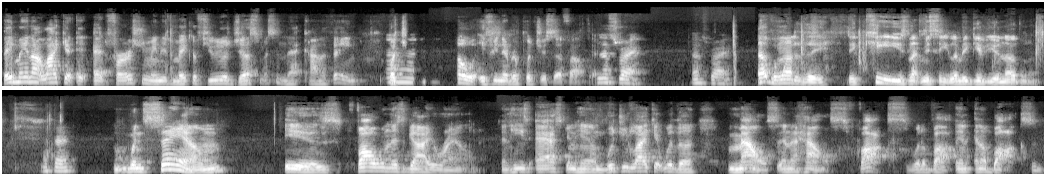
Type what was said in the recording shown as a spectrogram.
they may not like it at, first. You may need to make a few adjustments and that kind of thing. But you Mhm. know if you never put yourself out there. that's right. That's right. Another one of the the keys. Let me see. Let me give you another one. Okay. When Sam is following this guy around and he's asking him, "Would you like it with a mouse in a house, fox with a box in, in a box, and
